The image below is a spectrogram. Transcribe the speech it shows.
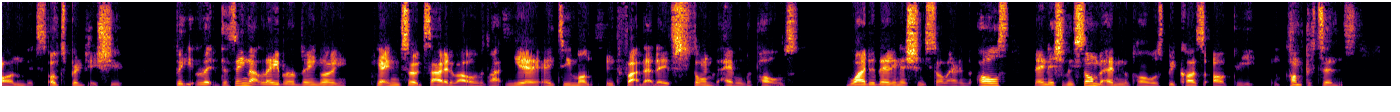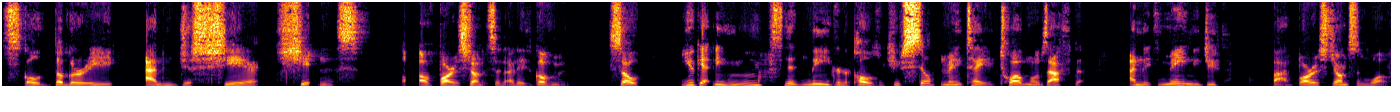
on this Uxbridge issue, the thing that Labour have been going, getting so excited about over the past year, 18 months, is the fact that they've stormed ahead in the polls. Why did they initially storm ahead in the polls? They initially stormed ahead in the polls because of the incompetence, skullduggery, and just sheer shitness of Boris Johnson and his government. So you get these massive leads in the polls, which you still maintain 12 months after. And it's mainly due to how bad Boris Johnson was.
